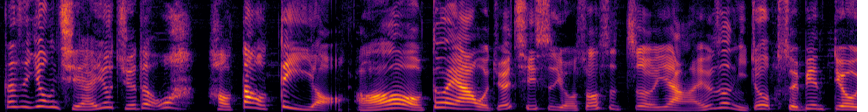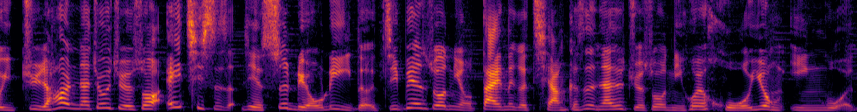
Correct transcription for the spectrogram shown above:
但是用起来又觉得哇，好到地哦。哦，对啊，我觉得其实有时候是这样啊，就是你就随便丢一句，然后人家就会觉得说，哎，其实也是流利的，即便说你有带那个腔，可是人家就觉得说你会活用英文。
